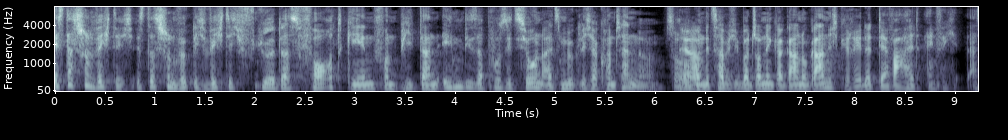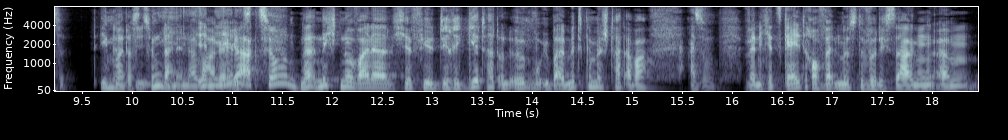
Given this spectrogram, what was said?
ist das schon wichtig? Ist das schon wirklich wichtig für das Fortgehen von Pete Dunne in dieser Position als möglicher Contender? So. Ja. Und jetzt habe ich über Johnny Gargano gar nicht geredet. Der war halt einfach, also immer das Zünglein in der In Waage. jeder Jetzt- Aktion. Ne, nicht nur, weil er hier viel dirigiert hat und irgendwo überall mitgemischt hat, aber also, wenn ich jetzt Geld drauf wetten müsste, würde ich sagen, ähm,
